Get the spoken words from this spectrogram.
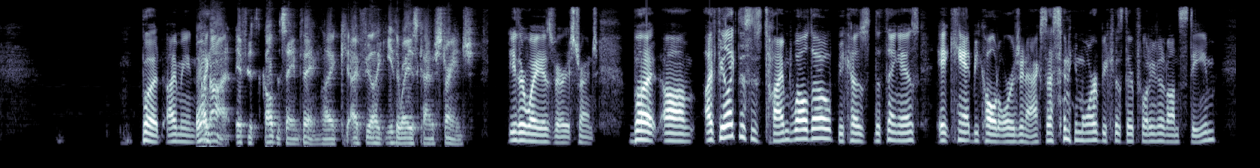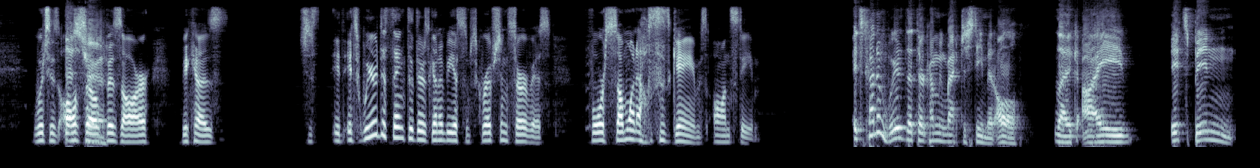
But I mean, Or I- not, if it's called the same thing. Like, I feel like either way is kind of strange. either way is very strange. But um, I feel like this is timed well though, because the thing is, it can't be called Origin Access anymore because they're putting it on Steam, which is also true. bizarre because just it, it's weird to think that there's going to be a subscription service for someone else's games on Steam. It's kind of weird that they're coming back to Steam at all. Like, I. It's been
